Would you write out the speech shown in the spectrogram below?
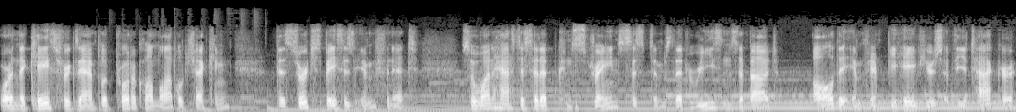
Or in the case, for example, of protocol model checking, the search space is infinite. So one has to set up constrained systems that reasons about all the infinite behaviors of the attacker.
